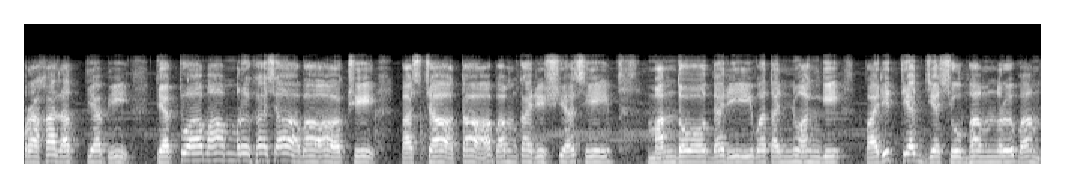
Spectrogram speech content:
प्रहरत्यपि त्यक्त्वा मां मृगशाभाक्षि पश्चात्तापं करिष्यसि। मन्दोदरीव तन्वङ्गि परित्यज्य शुभं नृपम्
